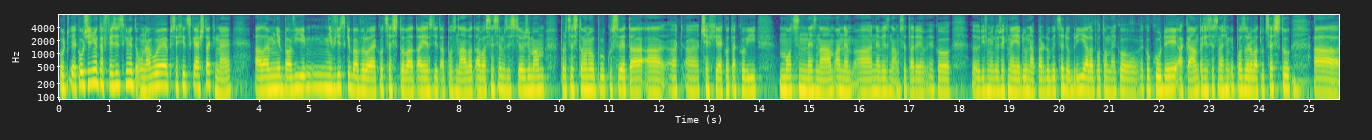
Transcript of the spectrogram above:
Urč, jako určitě mě to fyzicky mě to unavuje, psychicky až tak ne, ale mě baví, mě vždycky bavilo jako cestovat a jezdit a poznávat. A vlastně jsem zjistil, že mám procestovanou půlku světa a, a, a Čechy jako takový moc neznám a, ne, a nevyznám se tady, jako když mi někdo řekne jedu na Pardubice dobrý, ale potom jako, jako kudy a kam, takže se snažím i pozorovat tu cestu a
